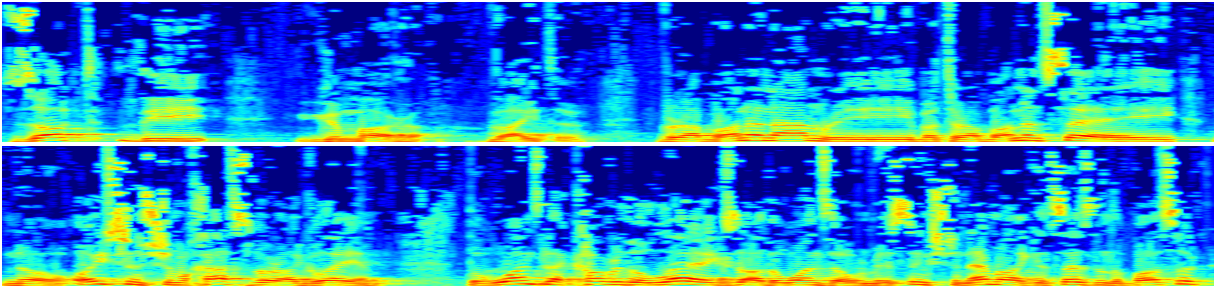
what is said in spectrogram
Zokt the Gemara weiter. V'Rabbanan Amri, but the Rabbanan say, no. Oishin Shemachas V'Ragleim. The ones that cover the legs are the ones that were missing. Shenemar, like it says in the Pasuk,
